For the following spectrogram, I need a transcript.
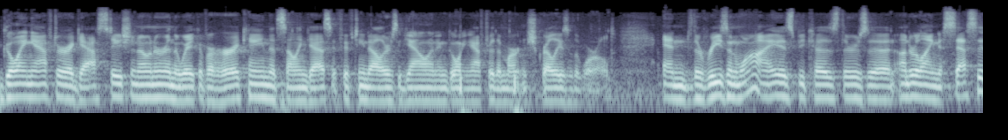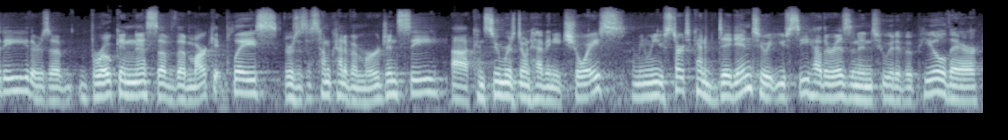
going after a gas station owner in the wake of a hurricane that's selling gas at $15 a gallon and going after the Martin Shkrelis of the world. And the reason why is because there's an underlying necessity, there's a brokenness of the marketplace, there's some kind of emergency. Uh, consumers don't have any choice. I mean, when you start to kind of dig into it, you see how there is an intuitive appeal there.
